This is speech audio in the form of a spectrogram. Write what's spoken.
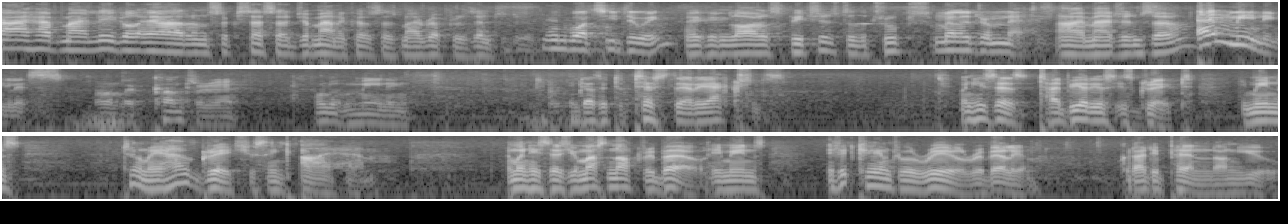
I have my legal heir and successor, Germanicus, as my representative. And what's he doing? Making loyal speeches to the troops? Melodramatic. I imagine so. And meaningless. On the contrary, full of meaning. He does it to test their reactions. When he says Tiberius is great, he means, tell me how great you think I am. And when he says you must not rebel, he means, if it came to a real rebellion, could I depend on you?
